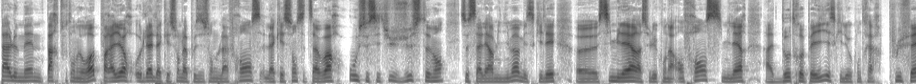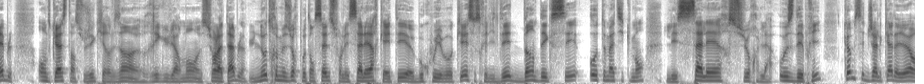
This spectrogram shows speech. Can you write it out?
pas le même partout en Europe. Par ailleurs, au-delà de la question de la position de la France, la question c'est de savoir où se situe justement ce salaire minimum. Est-ce qu'il est euh, similaire à celui qu'on a en France, similaire à d'autres pays? Est-ce qu'il est au contraire plus En tout cas, c'est un sujet qui revient euh, régulièrement euh, sur la table. Une autre mesure potentielle sur les salaires qui a été beaucoup évoquée, ce serait l'idée d'indexer automatiquement les salaires sur la hausse des prix, comme c'est déjà le cas d'ailleurs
